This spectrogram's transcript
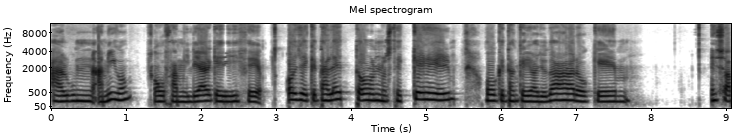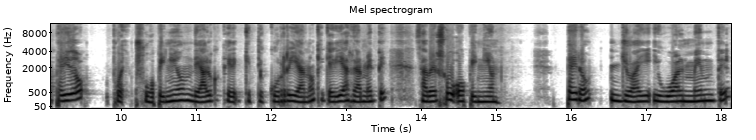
algún amigo o familiar que dice, oye, ¿qué tal esto? No sé qué, o que te han querido ayudar, o que eso has pedido, pues su opinión de algo que, que te ocurría, ¿no? Que querías realmente saber su opinión. Pero yo ahí igualmente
